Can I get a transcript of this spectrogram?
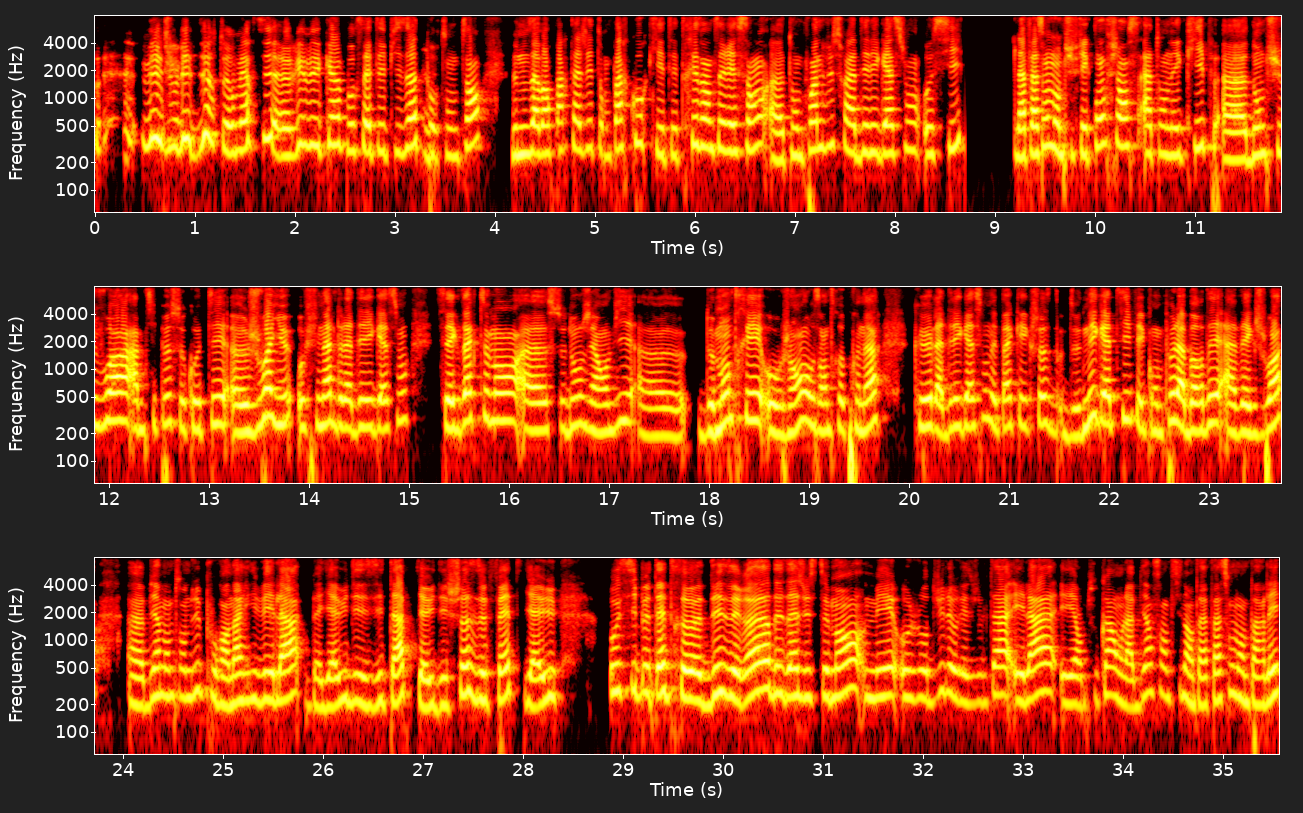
Mais je voulais dire, je te remercie, euh, Rebecca, pour cet épisode, pour ton temps, de nous avoir partagé ton parcours qui était très intéressant, euh, ton point de vue sur la délégation aussi la façon dont tu fais confiance à ton équipe, euh, dont tu vois un petit peu ce côté euh, joyeux au final de la délégation, c'est exactement euh, ce dont j'ai envie de montrer aux gens, aux entrepreneurs, que la délégation n'est pas quelque chose de négatif et qu'on peut l'aborder avec joie. bien entendu, pour en arriver là, ben, il y a eu des étapes, il y a eu des choses de faites, il y a eu aussi peut-être des erreurs, des ajustements, mais aujourd'hui le résultat est là et en tout cas on l'a bien senti dans ta façon d'en parler.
